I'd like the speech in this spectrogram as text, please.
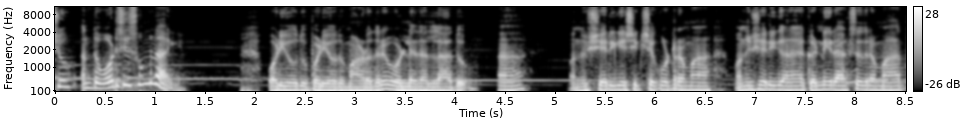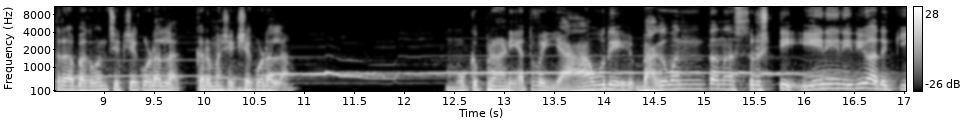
ಚು ಅಂತ ಓಡಿಸಿ ಸುಮ್ಮನಾಗಿ ಒಡೆಯೋದು ಪಡೆಯೋದು ಮಾಡಿದ್ರೆ ಒಳ್ಳೆಯದಲ್ಲ ಅದು? ಮನುಷ್ಯರಿಗೆ ಶಿಕ್ಷೆ ಕೊಟ್ರೆ ಮಾ, ಮನುಷ್ಯರಿಗೆ ಕಣ್ಣೀರು ಹಾಕ್ಸಿದ್ರೆ ಮಾತ್ರ ಭಗವಂತ ಶಿಕ್ಷೆ ಕೊಡಲ್ಲ, ಕರ್ಮ ಶಿಕ್ಷೆ ಕೊಡಲ್ಲ. ಮೂಕ ಪ್ರಾಣಿ ಅಥವಾ ಯಾವುದೇ ಭಗವಂತನ ಸೃಷ್ಟಿ ಏನೇನಿದೆಯೋ ಅದಕ್ಕೆ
